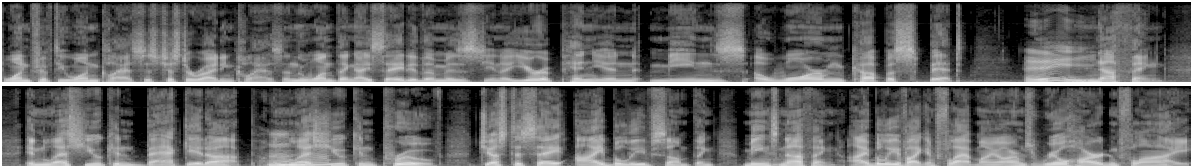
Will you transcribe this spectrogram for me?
151 class. It's just a writing class. And the one thing I say to them is, you know, your opinion means a warm cup of spit. N- nothing. Unless you can back it up, unless Mm-hmm. you can prove, just to say I believe something means nothing. I believe I can flap my arms real hard and fly.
